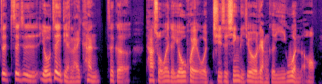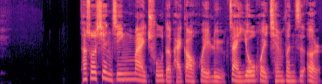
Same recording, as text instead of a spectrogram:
这这是由这一点来看，这个他所谓的优惠，我其实心里就有两个疑问了哦。他说现金卖出的牌告汇率再优惠千分之二。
